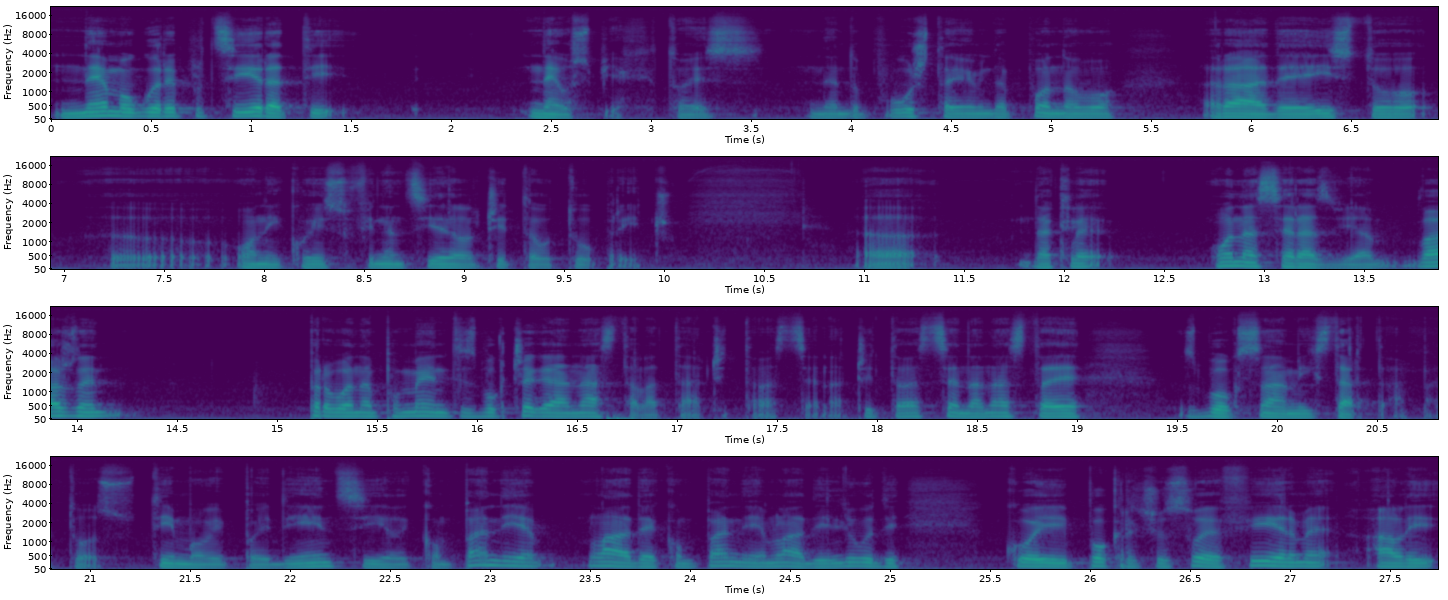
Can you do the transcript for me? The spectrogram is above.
ne mogu replicirati neuspjeh. To jest ne dopuštaju im da ponovo rade isto uh, oni koji su financirali čitavu tu priču. Uh, dakle, ona se razvija. Važno je prvo napomenuti zbog čega je nastala ta čitava scena. Čitava scena nastaje zbog samih startupa. To su timovi pojedinci ili kompanije, mlade kompanije, mladi ljudi koji pokreću svoje firme, ali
